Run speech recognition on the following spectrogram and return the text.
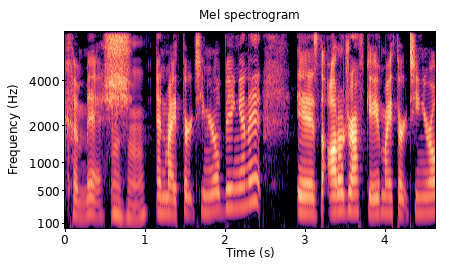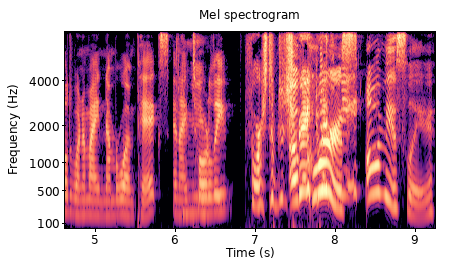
commish Mm-hmm. and my 13 year old being in it is the auto draft gave my 13 year old one of my number one picks, and I totally forced him to trade. of course, obviously.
